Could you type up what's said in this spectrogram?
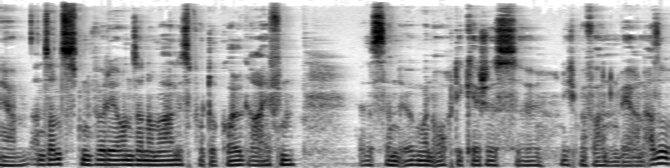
Ja, ansonsten würde ja unser normales Protokoll greifen, dass dann irgendwann auch die Caches äh, nicht mehr vorhanden wären. Also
